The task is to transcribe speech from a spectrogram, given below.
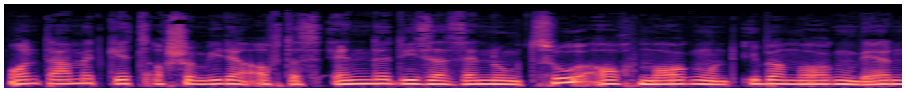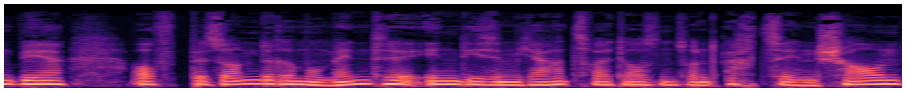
Und damit geht's auch schon wieder auf das Ende dieser Sendung zu. Auch morgen und übermorgen werden wir auf besondere Momente in diesem Jahr 2018 schauen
